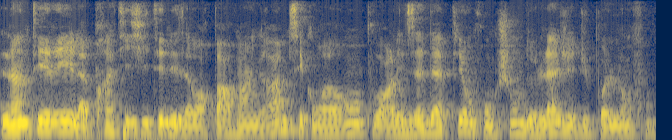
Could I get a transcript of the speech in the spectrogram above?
l'intérêt et la praticité de les avoir par 20 grammes, c'est qu'on va vraiment pouvoir les adapter en fonction de l'âge et du poids de l'enfant.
